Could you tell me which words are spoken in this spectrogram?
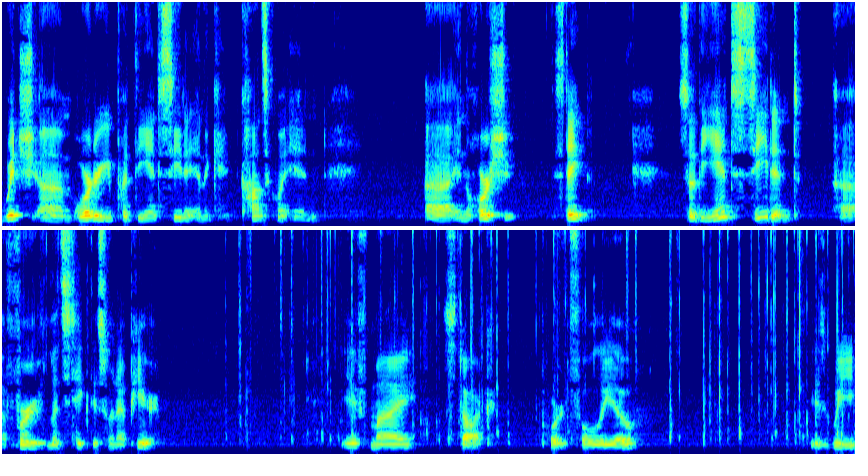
which um, order you put the antecedent and the consequent in uh, in the horseshoe statement. So the antecedent uh, for, let's take this one up here. If my stock portfolio is weak,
